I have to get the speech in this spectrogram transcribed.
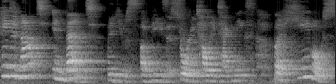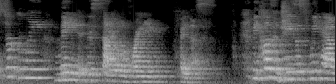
He did not invent the use of these storytelling techniques, but he most certainly made this style of writing famous. Because of Jesus, we have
